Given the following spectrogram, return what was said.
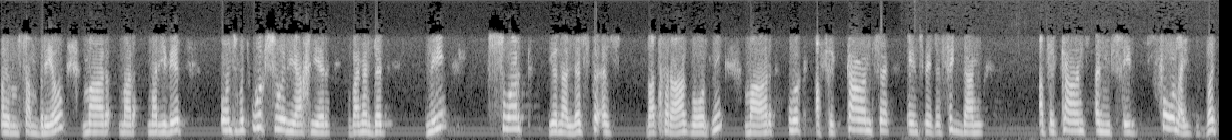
um, sambreel. Maar maar maar jy weet ons moet ook so reageer wanneer dit nie swart joernaliste is wat geraak word nie maar ook Afrikaanse en spesifiek dan Afrikaans in sy volheid wit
